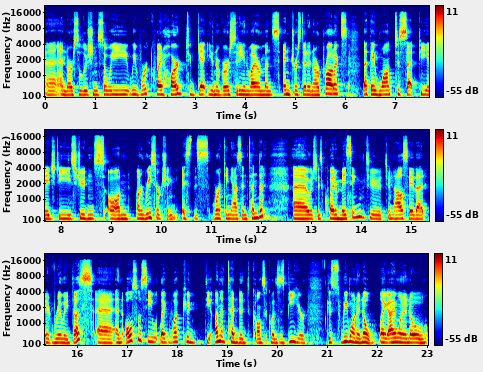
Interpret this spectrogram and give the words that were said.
uh, and our solutions. So we we worked quite hard to get university environments interested in our products, that they want to set PhD students on on researching is this working as intended, uh, which is quite amazing to to now say that it really does, uh, and also see like what could the unintended consequences be here because we want to know like i want to know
